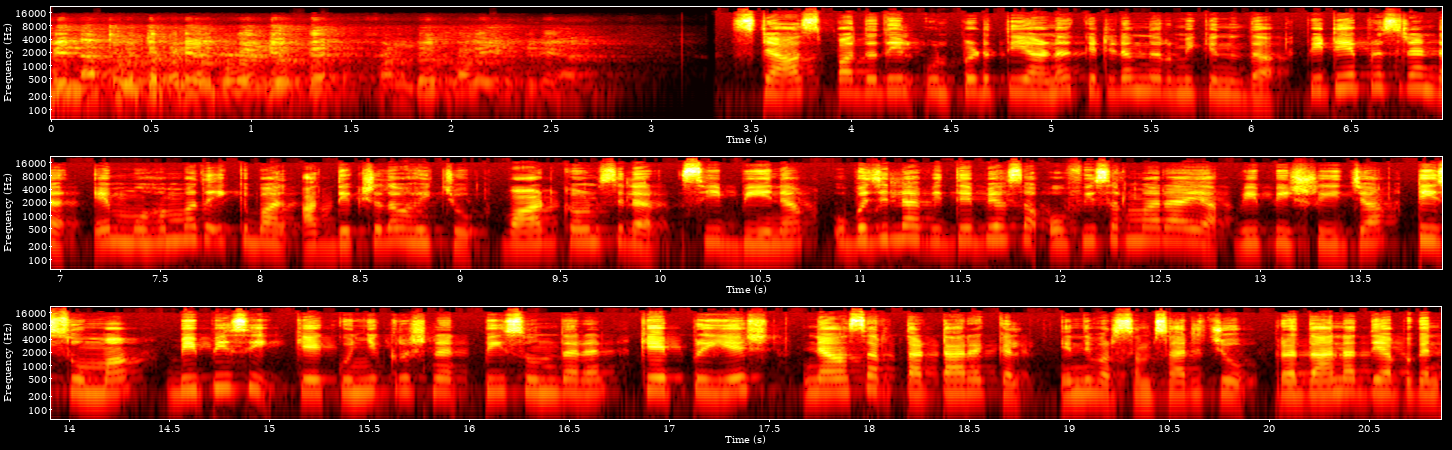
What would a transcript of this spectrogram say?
പിന്നെ അറ്റകുറ്റപ്പണികൾക്ക് വേണ്ടിയൊക്കെ ഫണ്ട് വകയിരുത്തുകയാണ്. സ്റ്റാർസ് പദ്ധതിയിൽ ഉൾപ്പെടുത്തിയാണ് കെട്ടിടം നിർമ്മിക്കുന്നത്. P T A president M Muhammad Iqbal അധ്യക്ഷത വഹിച്ചു. വാർഡ് കൌൺസിലർ സി ബീന ഉപജില്ലാ വിദ്യാഭ്യാസ ഓഫീസർമാരായ V P Sreeja T Suma B P C K Kunhikrishnan P Sundaran K Priyesh Nasar Thattarakkal എന്നിവർ സംസാരിച്ചു. പ്രധാന അധ്യാപകൻ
